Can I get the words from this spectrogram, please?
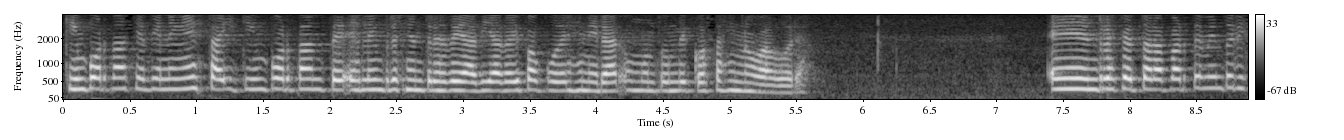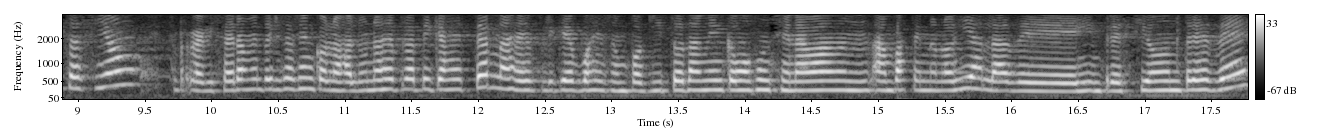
qué importancia tienen esta y qué importante es la impresión 3D a día de hoy para poder generar un montón de cosas innovadoras. En respecto a la parte de mentorización, realicé la mentorización con los alumnos de prácticas externas, les expliqué pues un poquito también cómo funcionaban ambas tecnologías, la de impresión 3D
